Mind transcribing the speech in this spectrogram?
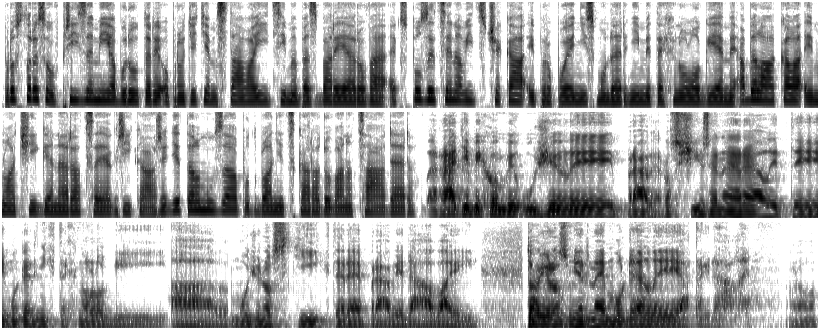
Prostory jsou v přízemí a budou tedy oproti těm stávajícím bezbariérové expozici. Navíc čeká i propojení s moderními technologiemi, aby lákala i mladší generace, jak říká ředitel muzea Podblanická Radovan Cáder. Rádi bychom využili právě rozšířené reality, moderních technologií a možností, které právě dávají trojrozměrné modely a tak dále. Ano.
